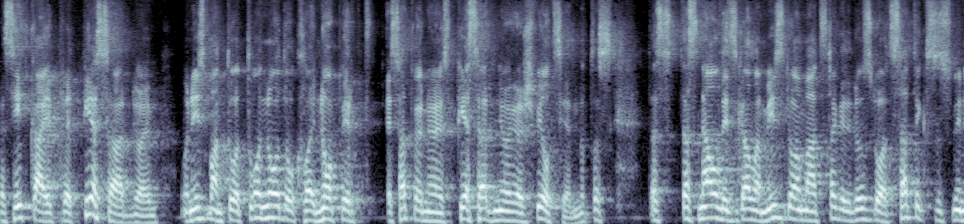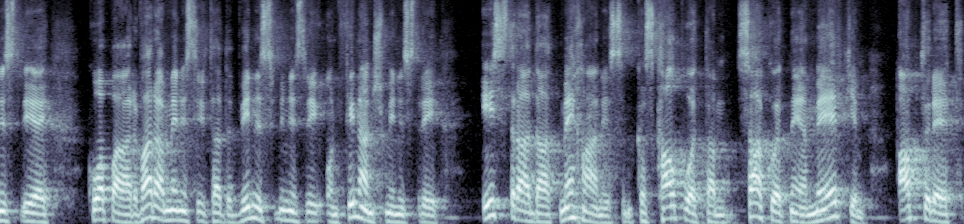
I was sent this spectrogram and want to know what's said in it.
kas it kā ir pret piesārņojumu, un izmantot to nodokli, lai nopirktu, es atvainojos, piesārņojošu vilcienu. Nu, tas, tas, tas nav līdz galam izdomāts. Tagad ir uzdots satiksmes ministrijai kopā ar varam ministriju, tātad vidas ministriju un finanšu ministriju izstrādāt mehānismu, kas kalpo tam sākotnējam mērķim, apturēt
